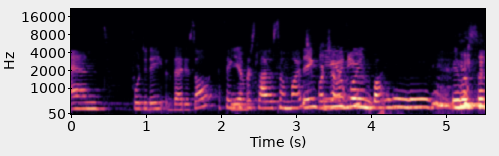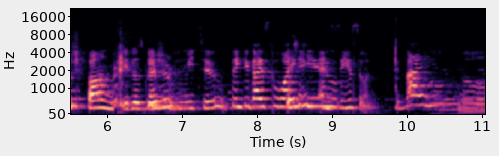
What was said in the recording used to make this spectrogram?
And for today, that is all. Thank Yeah. you, Preslava, so much Thank for you joining. for inviting me. It was such fun. It was pleasure for me too. Thank you guys for watching, and see you soon. Goodbye. no.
